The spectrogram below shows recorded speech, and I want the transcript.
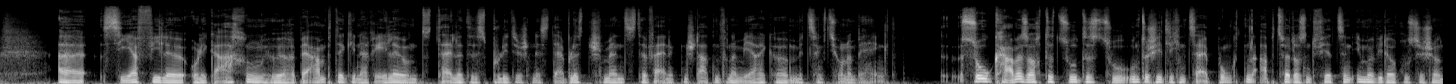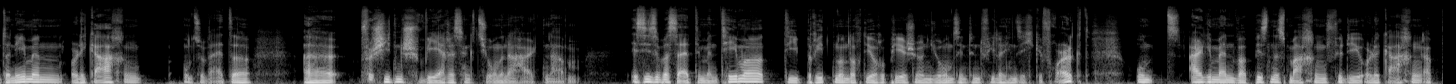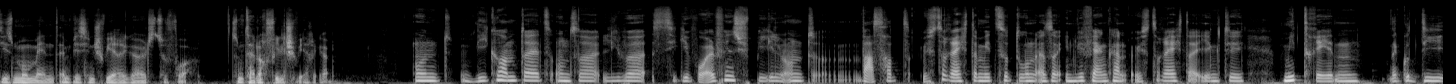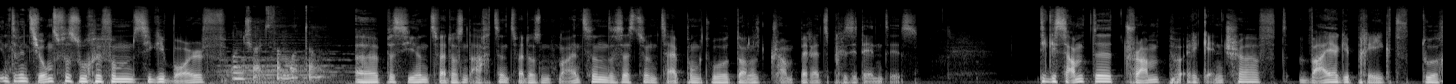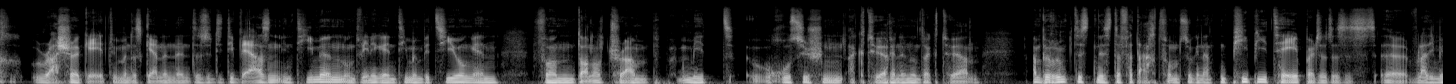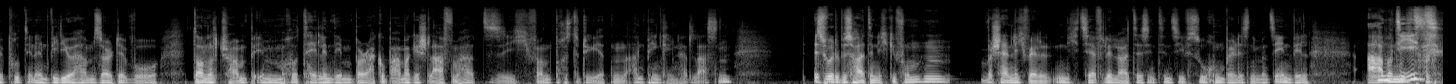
äh, sehr viele Oligarchen, höhere Beamte, Generäle und Teile des politischen Establishments der Vereinigten Staaten von Amerika mit Sanktionen behängt. So kam es auch dazu, dass zu unterschiedlichen Zeitpunkten ab 2014 immer wieder russische Unternehmen, Oligarchen und so weiter äh, verschieden schwere Sanktionen erhalten haben. Es ist aber seitdem ein Thema. Die Briten und auch die Europäische Union sind in vieler Hinsicht gefolgt. Und allgemein war Business machen für die Oligarchen ab diesem Moment ein bisschen schwieriger als zuvor. Zum Teil auch viel schwieriger. Und wie kommt da jetzt unser lieber Sigi Wolf ins Spiel und was hat Österreich damit zu tun? Also inwiefern kann Österreich da irgendwie mitreden? Na gut, die Interventionsversuche vom Sigi Wolf. Unschuldsvermutung äh, passieren 2018, 2019, das heißt zu einem Zeitpunkt, wo Donald Trump bereits Präsident ist. Die gesamte Trump-Regentschaft war ja geprägt durch Russiagate, wie man das gerne nennt, also die diversen intimen und weniger intimen Beziehungen von Donald Trump mit russischen Akteurinnen und Akteuren. Am berühmtesten ist der Verdacht vom sogenannten PP-Tape, also dass es äh, Wladimir Putin ein Video haben sollte, wo Donald Trump im Hotel, in dem Barack Obama geschlafen hat, sich von Prostituierten anpinkeln hat lassen. Es wurde bis heute nicht gefunden, wahrscheinlich weil nicht sehr viele Leute es intensiv suchen, weil es niemand sehen will. Aber nichts,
